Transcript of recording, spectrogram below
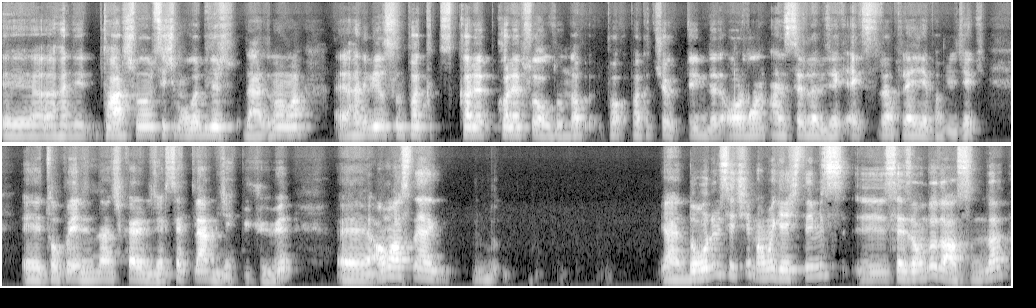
e, hani tartışmalı bir seçim olabilir derdim ama e, hani Wilson paket kolaps olduğunda paket çöktüğünde oradan hani sırlabilecek, ekstra play yapabilecek, e, topu elinden çıkarabilecek, seklenmeyecek bir QB. E, ama aslında yani yani doğru bir seçim ama geçtiğimiz e, sezonda da aslında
